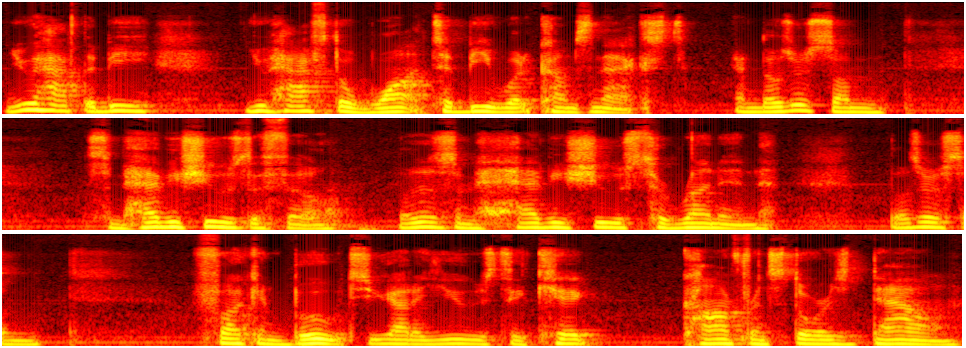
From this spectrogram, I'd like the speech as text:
You have to be you have to want to be what comes next. And those are some some heavy shoes to fill. Those are some heavy shoes to run in. Those are some fucking boots you got to use to kick conference doors down.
